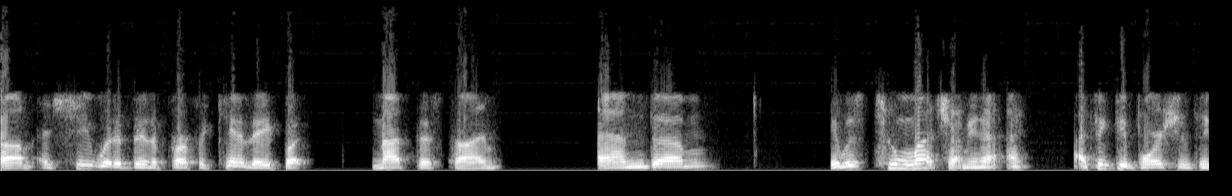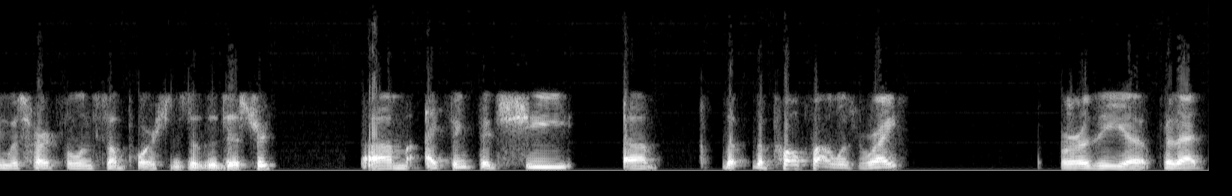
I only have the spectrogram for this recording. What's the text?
Um, and she would have been a perfect candidate, but not this time. And um, it was too much. I mean, I, I think the abortion thing was hurtful in some portions of the district. Um, I think that she, uh, the, the profile was right for the uh, for that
